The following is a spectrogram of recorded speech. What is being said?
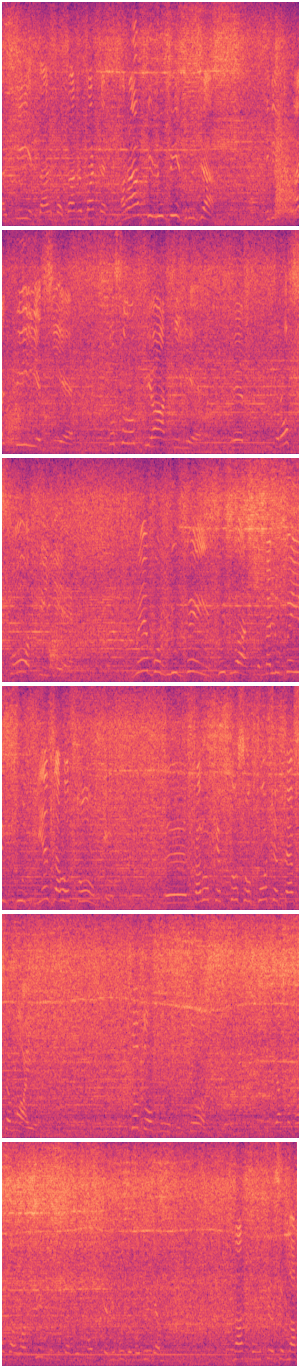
Альпієць, даже, бачите, рамки любі, друзі. Дивіться, альпієць є, 145 є, е, 300 є. Вибор любий, будь ласка, на будь-який вкус, є заготовки. Е, Коротше, хто що хоче, те все має. Все добре, все. Я показала хочете, не будемо людям. Нас вийшло, щоб нас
